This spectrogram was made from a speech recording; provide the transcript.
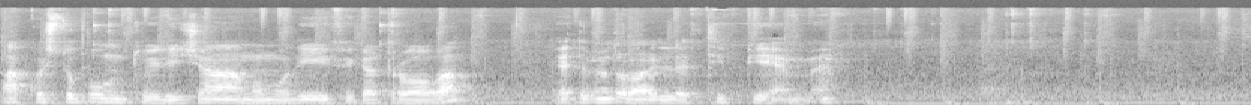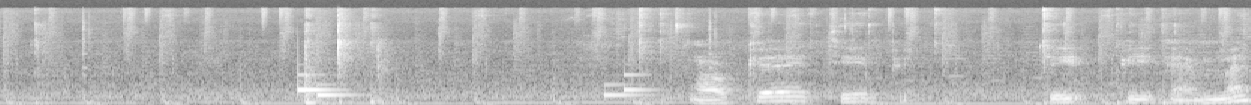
A questo punto gli diciamo modifica trova e dobbiamo trovare il TPM ok TP, TPM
